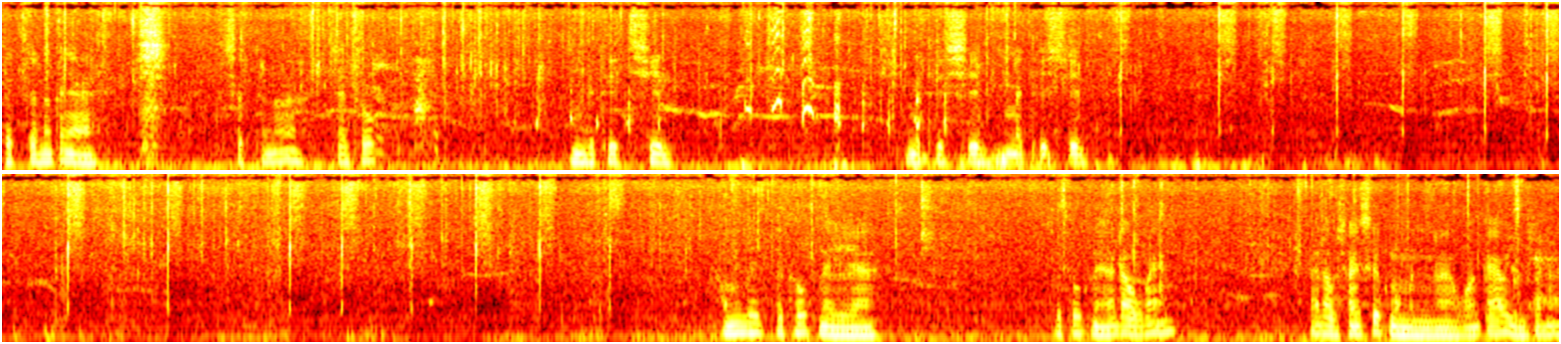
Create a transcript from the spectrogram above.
Xịt cho nó cả nhà. Xịt cho nó chai thuốc. Methicin methicin methicin không biết cái thuốc này à, cái thuốc này ở đâu bán. Ở đâu sản xuất mà mình à, quảng cáo dùng cho nó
